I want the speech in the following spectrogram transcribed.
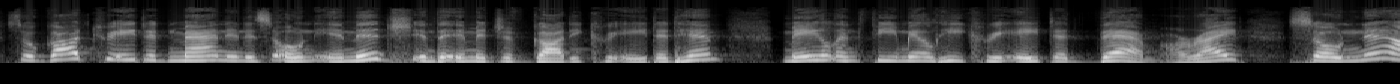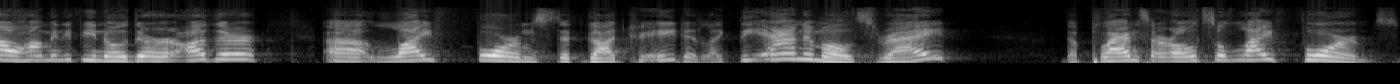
So God created man in his own image, in the image of God he created him, male and female he created them, all right? So now how many of you know there are other uh, life forms that God created, like the animals, right? The plants are also life forms.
